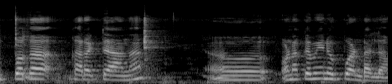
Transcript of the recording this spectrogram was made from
ഉപ്പൊക്കെ കറക്റ്റാണ്. ഉണക്കമീൻ ഉപ്പുണ്ടല്ലോ.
